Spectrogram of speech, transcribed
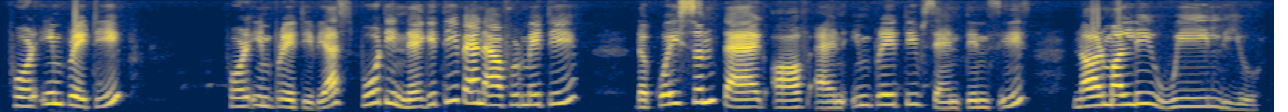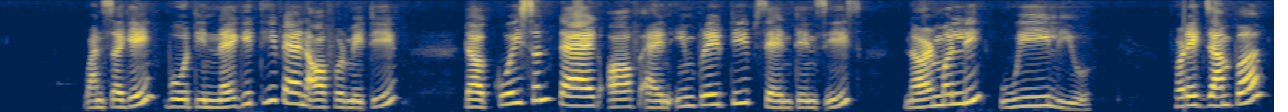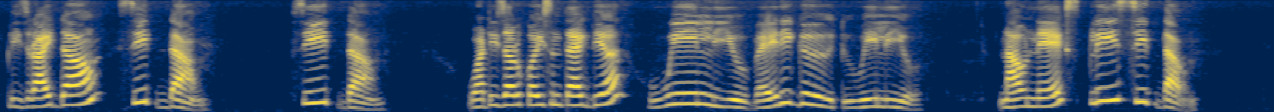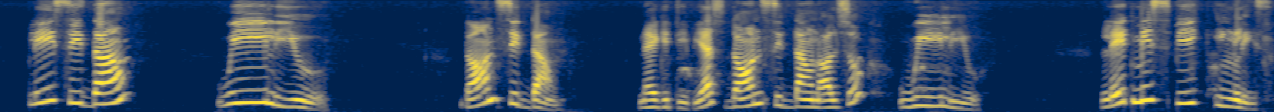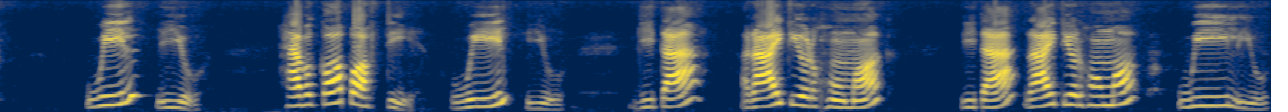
For imperative, for imperative yes? Both in negative and affirmative. The question tag of an imperative sentence is normally will you. Once again both in negative and affirmative. The question tag of an imperative sentence is normally will you. For example please write down sit down. Sit down. What is our question tag there Will you? Very good. Will you? Now next, please sit down. Please sit down. Will you? Don't sit down. Negative. Yes, don't sit down also. Will you? Let me speak English. Will you? Have a cup of tea. Will you? Gita, write your homework. Gita, write your homework. Will you?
